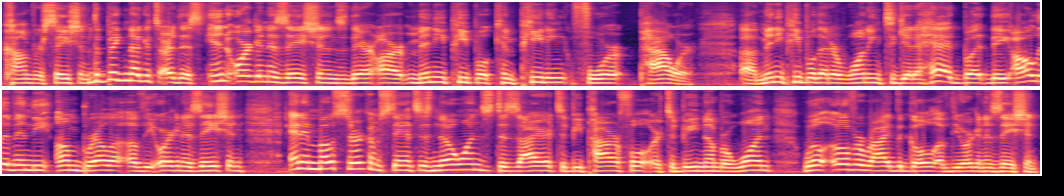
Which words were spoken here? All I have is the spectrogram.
conversation. The big nuggets are this in organizations, there are many people competing for power. Uh, many people that are wanting to get ahead, but they all live in the umbrella of the organization. And in most circumstances, no one's desire to be powerful or to be number one will override the goal of the organization.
